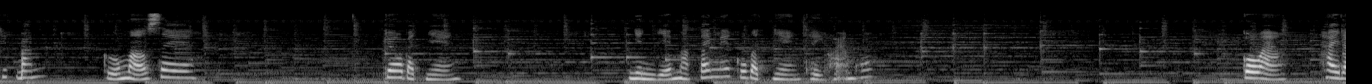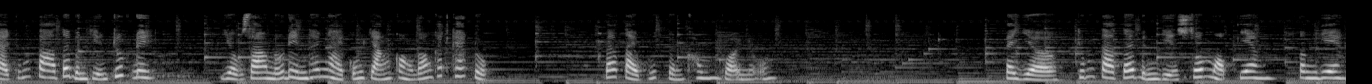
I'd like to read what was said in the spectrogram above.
chiếc bánh, cửa mở xe, cho Bạch Nhạn. Nhìn vẻ mặt tái mét của Bạch Nhạn thì hoảng hốt. Cô à, hay là chúng ta tới bệnh viện trước đi. Dầu sao nửa đêm thế này cũng chẳng còn đón khách khác được. Bác Tài quyết định không gọi nữa. Bây giờ chúng ta tới bệnh viện số 1 Giang, Tân Giang.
